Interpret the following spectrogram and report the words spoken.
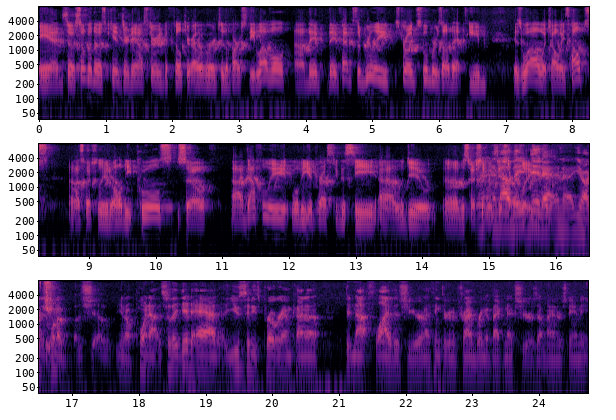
And so some of those kids are now starting to filter over to the varsity level. Um, they've, they've had some really strong swimmers on that team as well, which always helps, uh, especially in all the pools. So uh, definitely will be interesting to see uh, Ladue, um, especially once and they now start they playing did, add, and uh, you know I just want to you know point out. So they did add U City's program kind of did not fly this year, and I think they're going to try and bring it back next year. Is that my understanding?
